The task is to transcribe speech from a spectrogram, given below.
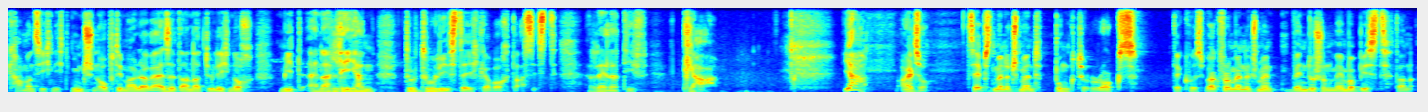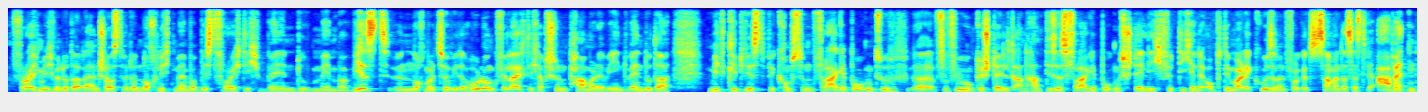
kann man sich nicht wünschen. Optimalerweise dann natürlich noch mit einer leeren To-Do-Liste. Ich glaube, auch das ist relativ klar. Ja, also selbstmanagement.rocks der Kurs Workflow Management. Wenn du schon Member bist, dann freue ich mich, wenn du da reinschaust. Wenn du noch nicht Member bist, freue ich dich, wenn du Member wirst. Nochmal zur Wiederholung vielleicht. Ich habe schon ein paar Mal erwähnt, wenn du da Mitglied wirst, bekommst du einen Fragebogen zur äh, Verfügung gestellt. Anhand dieses Fragebogens stelle ich für dich eine optimale Kursreihenfolge zusammen. Das heißt, wir arbeiten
